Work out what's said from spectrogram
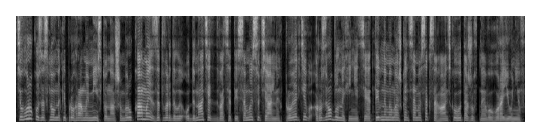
Цього року засновники програми Місто нашими руками затвердили 11 з 27 соціальних проєктів, розроблених ініціативними мешканцями Саксаганського та Жовтневого районів.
